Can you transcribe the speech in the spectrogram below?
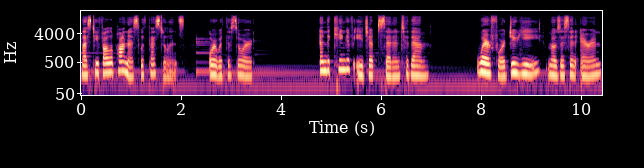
lest he fall upon us with pestilence, or with the sword. And the king of Egypt said unto them, Wherefore do ye, Moses and Aaron,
